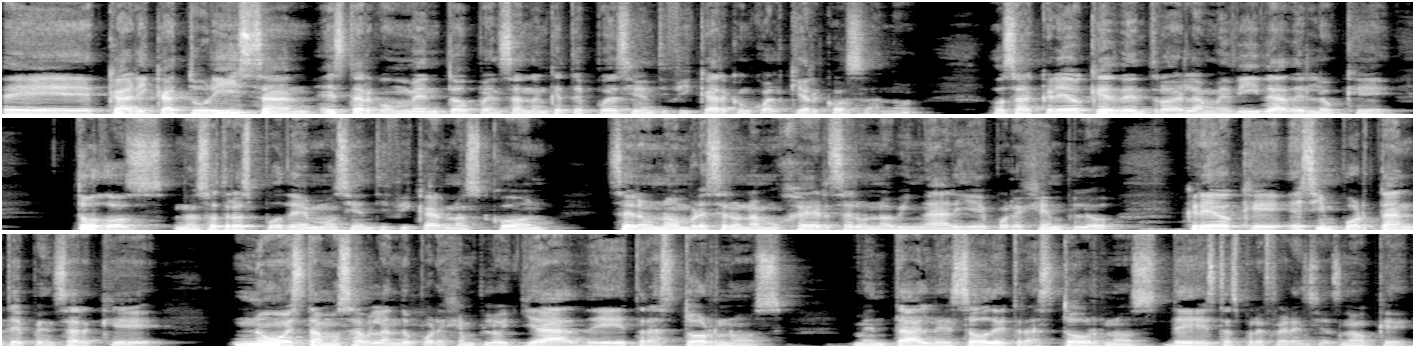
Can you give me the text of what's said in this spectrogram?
eh, caricaturizan este argumento pensando en que te puedes identificar con cualquier cosa, ¿no? O sea, creo que dentro de la medida de lo que todos nosotros podemos identificarnos con ser un hombre, ser una mujer, ser un no binario, por ejemplo, creo que es importante pensar que no estamos hablando, por ejemplo, ya de trastornos mentales o de trastornos de estas preferencias, ¿no? Que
